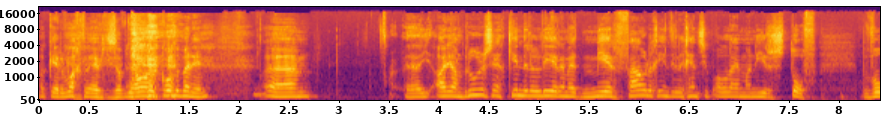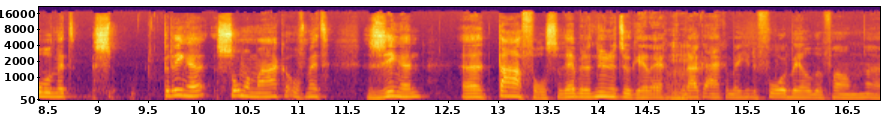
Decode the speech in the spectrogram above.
Oké, dan wachten we eventjes op. Johan, kom er maar in. Ehm, eh, Arjan Broeder zegt: kinderen leren met meervoudige intelligentie op allerlei manieren stof. Bijvoorbeeld met springen, sommen maken of met zingen eh, tafels. We hebben het nu natuurlijk heel erg. We gebruiken eigenlijk een beetje de voorbeelden van eh,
